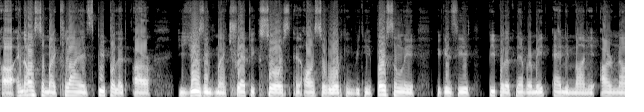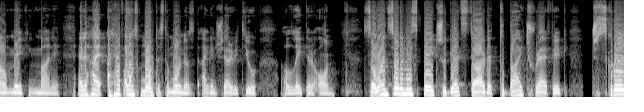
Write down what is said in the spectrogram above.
uh, and also my clients, people that are using my traffic source and also working with me personally. You can see people that never made any money are now making money. And I, I have a lot more testimonials that I can share with you uh, later on. So once you're on this page to get started to buy traffic, just scroll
